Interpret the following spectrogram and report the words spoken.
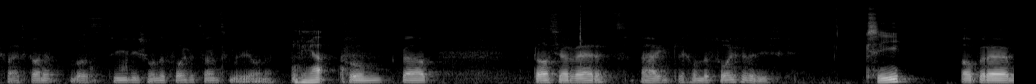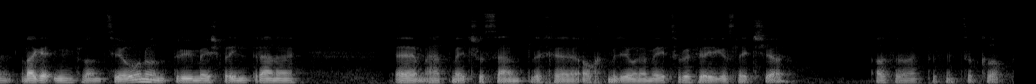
Ich weiß gar nicht, was das Ziel ist, 125 Millionen. Ja. Vom, glaub, das Jahr wären es eigentlich 135. Gsi. Aber ähm, wegen Inflation und drei mehr Sprintrennen ähm, hat man jetzt schlussendlich äh, 8 Millionen mehr zur Verfügung als letztes Jahr. Also hat das nicht so geklappt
